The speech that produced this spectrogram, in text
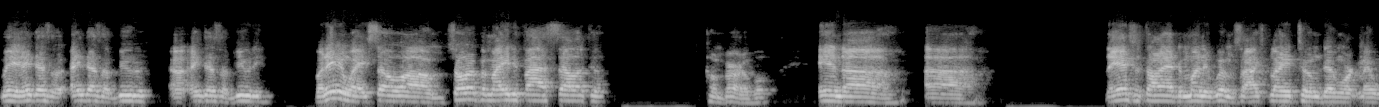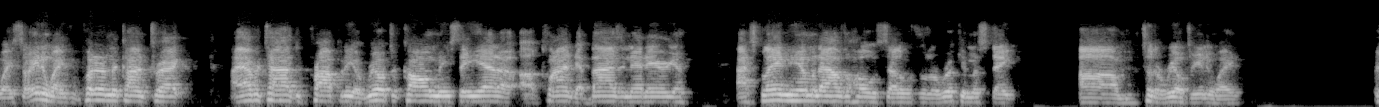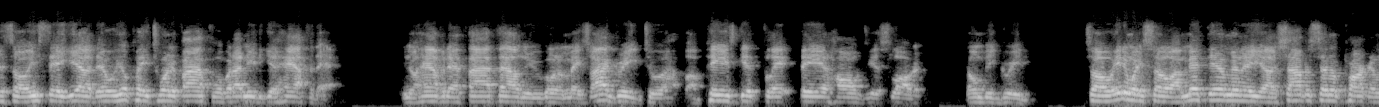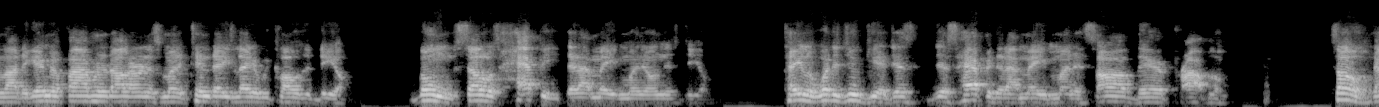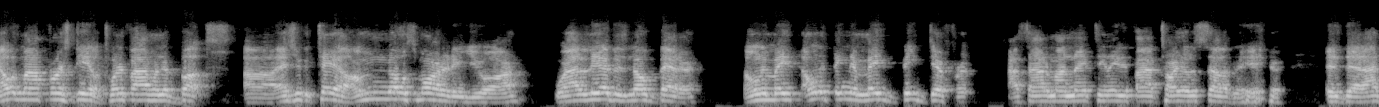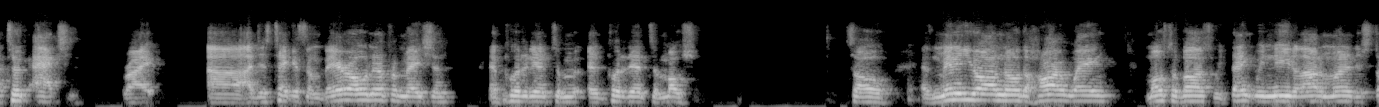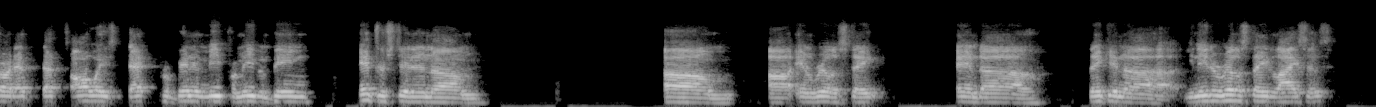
man, ain't that a ain't that a beauty? Uh, ain't that a beauty? But anyway, so um, showed up in my '85 Celica convertible, and uh, uh, they actually thought I had the money with them. So I explained to them doesn't work that way. So anyway, we put it in the contract. I advertised the property. A realtor called me, said he had a, a client that buys in that area. I explained to him that I was a wholesaler, which was a rookie mistake um, to the realtor anyway. And so he said, yeah, he'll pay 25 for it, but I need to get half of that. You know, half of that 5,000 you're going to make. So I agreed to it. Uh, pigs get fed, hogs get slaughtered. Don't be greedy. So anyway, so I met them in a uh, shopping center parking lot. They gave me a $500 earnest money. 10 days later, we closed the deal. Boom, the seller was happy that I made money on this deal. Taylor, what did you get? Just, just happy that I made money, solved their problem. So that was my first deal, 2,500 bucks. Uh, as you can tell, I'm no smarter than you are. Where I live is no better. Only, may, only thing that may be different outside of my 1985 Toyota Celica here is that I took action, right? Uh, I just taken some very old information and put it into and put it into motion. So, as many of you all know, the hard way, most of us we think we need a lot of money to start. That that's always that prevented me from even being interested in um, um, uh, in real estate. And uh, thinking uh, you need a real estate license,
